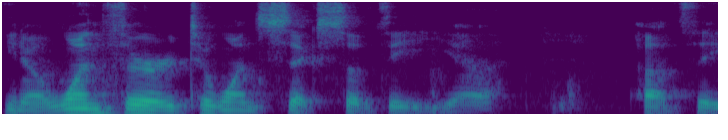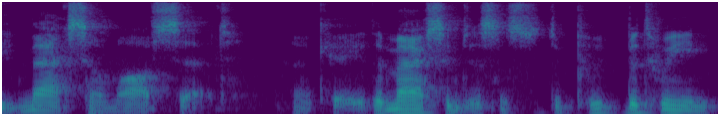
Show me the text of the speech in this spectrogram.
you know, one third to one sixth of the uh, of the maximum offset. Okay, the maximum distance between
